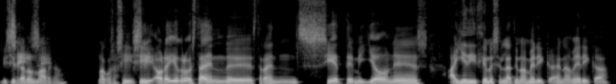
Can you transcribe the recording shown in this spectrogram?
visitaron Marca. Una cosa así, sí. Ahora yo creo que está en, eh, estará en 7 millones. Hay ediciones en Latinoamérica, en América,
